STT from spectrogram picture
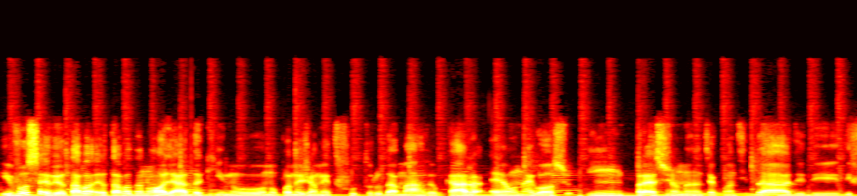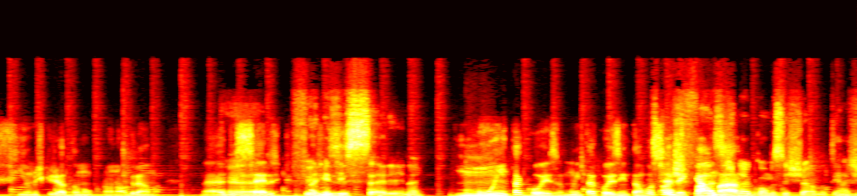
E você vê, eu tava, eu tava dando uma olhada aqui no, no planejamento futuro da Marvel. Cara, é um negócio impressionante a quantidade de, de filmes que já estão no cronograma né? De é, séries. Filmes gente, e séries, né? muita coisa, muita coisa. Então você as vê fases, que a Marvel. né? Como se chama? Tem as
